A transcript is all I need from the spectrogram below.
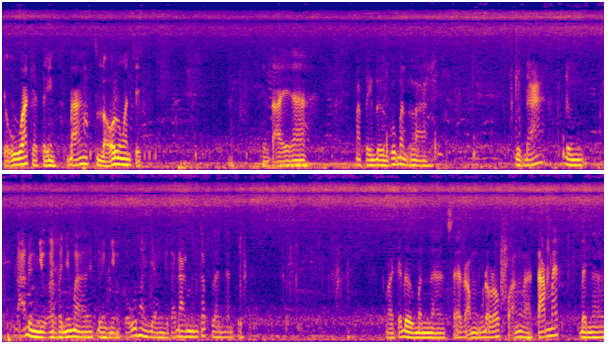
chủ quá trời tiền bán lỗ luôn anh chị hiện tại à, mặt tiền đường của mình là đường đá, đường đã đường nhựa rồi, nhưng mà đường nhựa cũ thôi, giờ người ta đang nâng cấp lên anh chị. Và cái đường mình à, sẽ rộng đâu đó khoảng là 8 mét. Bên à,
